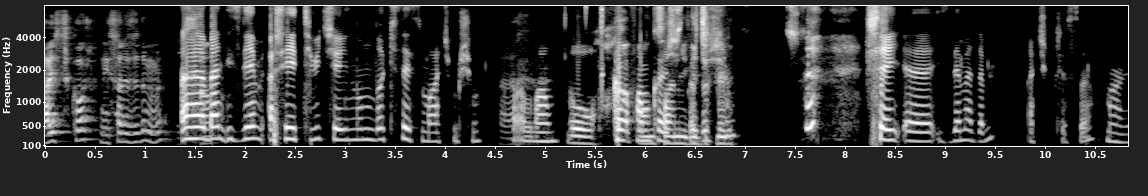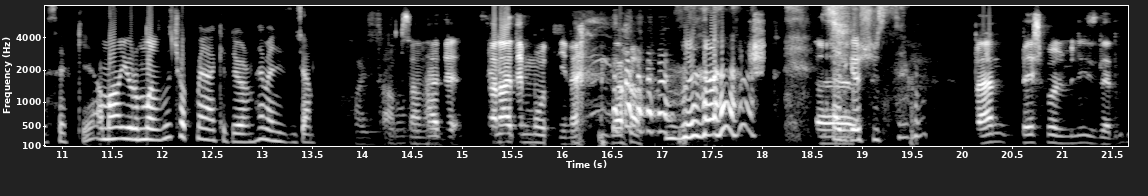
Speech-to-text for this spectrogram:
High Score, Nisan izledin mi? Ee, ben izleyem şey Twitch yayınındaki sesimi açmışım. Ha, Allah'ım. Oh, Kafam 10 saniye karıştı. Şey e, izlemedim açıkçası maalesef ki. Ama yorumlarınızı çok merak ediyorum. Hemen izleyeceğim. High Score Tamam sen hadi sen hadi mood yine. Hadi Ee, görüşürüz. Ben 5 bölümünü izledim.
